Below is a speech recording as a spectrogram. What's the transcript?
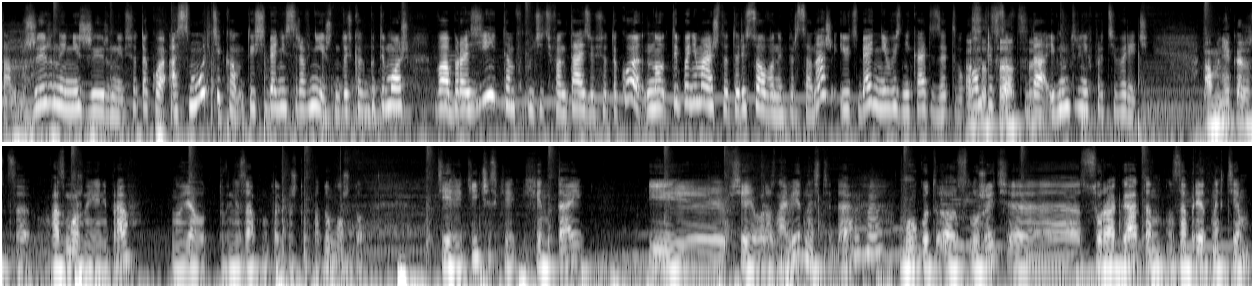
Там, жирный, не жирный, все такое. А с мультиком ты себя не сравнишь. Ну, то есть, как бы ты можешь вообразить, там, включить фантазию, все такое, но ты понимаешь, что это рисованный персонаж, и у тебя не возникает из этого Ассоциация. да, и внутренних противоречий. А мне кажется, возможно, я не прав, но я вот внезапно только что подумал, что теоретически хентай и все его разновидности, да, Мгм. могут э, служить э, суррогатом запретных тем.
